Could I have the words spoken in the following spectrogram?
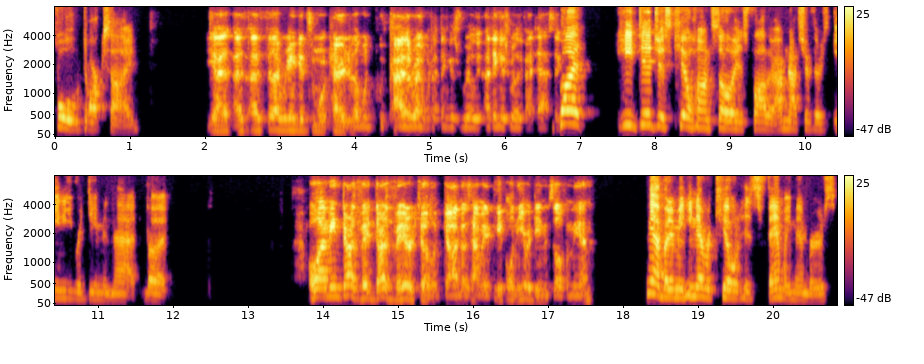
full dark side? Yeah, I, I feel like we're gonna get some more character development with Kylo Ren, which I think is really I think is really fantastic. But he did just kill Han Solo, his father. I'm not sure if there's any redeeming that, but well, I mean, Darth Vader, Darth Vader killed God knows how many people, and he redeemed himself in the end. yeah, but I mean, he never killed his family members.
